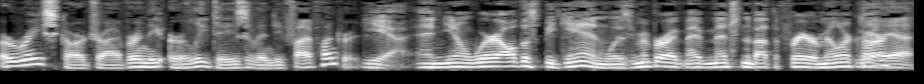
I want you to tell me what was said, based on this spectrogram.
a race car driver in the early days of Indy 500. Yeah, and you know where all this began was remember I, I mentioned about the Frayer Miller car. Yeah, yeah.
